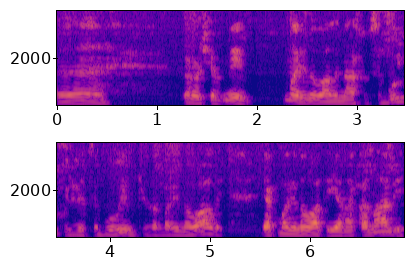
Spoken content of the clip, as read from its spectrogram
е, коротше, ми маринували нашу цибульку, дві цибулинки замаринували. Як маринувати я на каналі.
